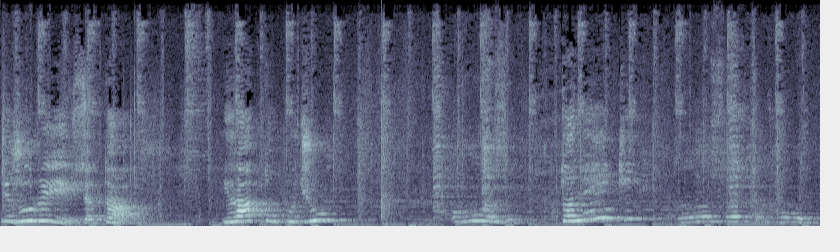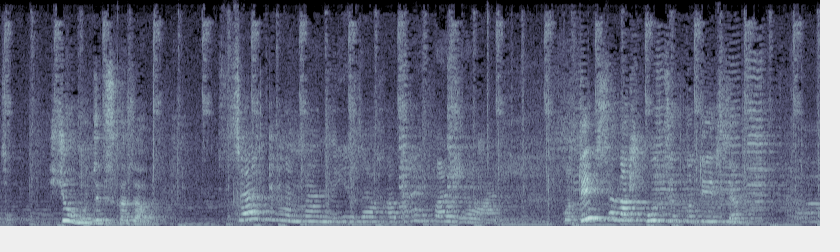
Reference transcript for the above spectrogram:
і журився так. І раптом почув Гузик. тоненький. Голосок Гузик. Що Гудзик сказав? Сядь на мене і загадай бажання. Котився наш Гудзик, котився. А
